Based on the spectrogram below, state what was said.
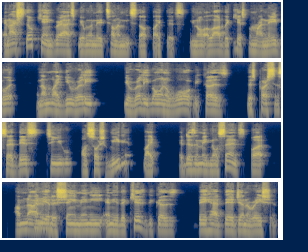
and I still can't grasp it when they're telling me stuff like this. You know, a lot of the kids from my neighborhood, and I'm like, you really, you're really going to war because this person said this to you on social media? Like, it doesn't make no sense. But I'm not Mm. here to shame any any of the kids because they had their generation,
